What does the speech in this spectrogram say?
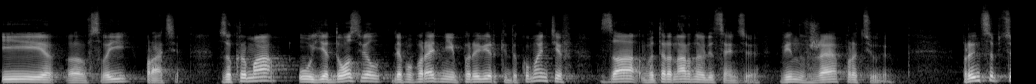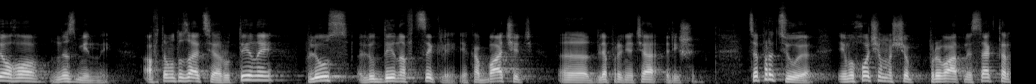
і е, в своїй праці. Зокрема, у є дозвіл для попередньої перевірки документів за ветеринарною ліцензією. Він вже працює. Принцип цього незмінний: автоматизація рутини плюс людина в циклі, яка бачить для прийняття рішень. Це працює, і ми хочемо, щоб приватний сектор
